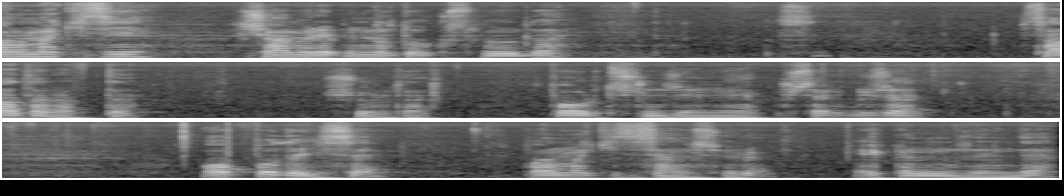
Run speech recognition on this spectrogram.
Parmak izi Xiaomi Redmi Note 9 burada. Sağ tarafta. Şurada. Port üzerine yapmışlar. Güzel. Oppo'da ise parmak izi sensörü ekranın üzerinde.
